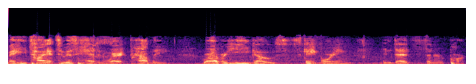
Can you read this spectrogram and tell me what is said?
May he tie it to his head and wear it proudly wherever he goes skateboarding in Dead Center Park.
